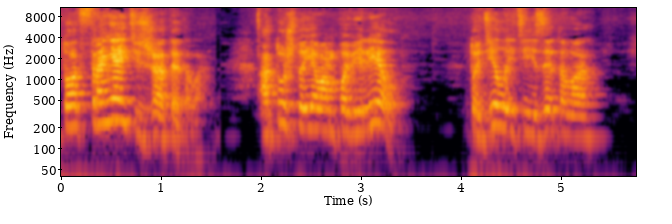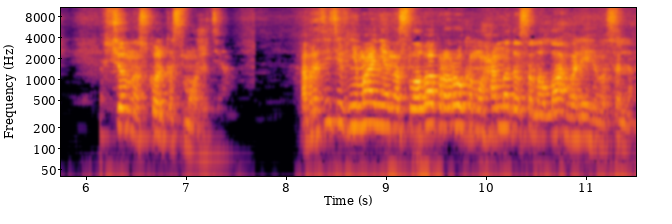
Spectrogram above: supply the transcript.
то отстраняйтесь же от этого. А то, что я вам повелел, то делайте из этого все, насколько сможете. Обратите внимание на слова пророка Мухаммада, саллаллаху алейхи вассалям.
